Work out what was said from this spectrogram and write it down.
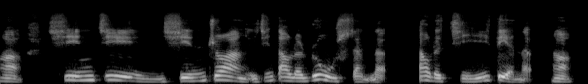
哈，心境形状已经到了入神了，到了极点了啊，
